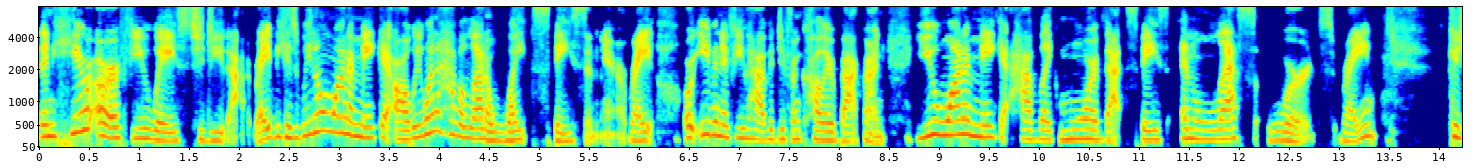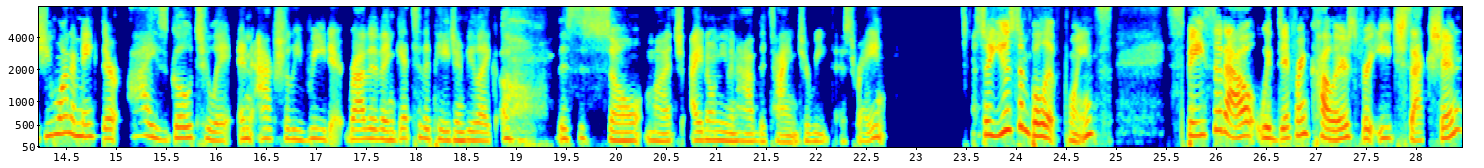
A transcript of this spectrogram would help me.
then here are a few ways to do that, right? Because we don't want to make it all, we want to have a lot of white space in there, right? Or even if you have a different color background, you want to make it have like more of that space and less words, right? Because you want to make their eyes go to it and actually read it rather than get to the page and be like, oh, this is so much. I don't even have the time to read this, right? So use some bullet points Space it out with different colors for each section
